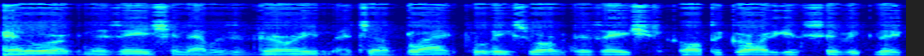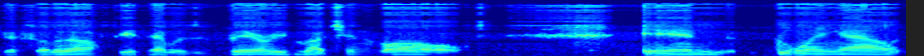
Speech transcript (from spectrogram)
an organization that was very it's a black police organization called the Guardian Civic League of Philadelphia that was very much involved in going out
